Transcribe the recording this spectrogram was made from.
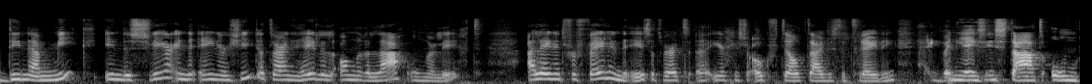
dynamiek, in de sfeer, in de energie, dat daar een hele andere laag onder ligt. Alleen het vervelende is, dat werd uh, eergisteren ook verteld tijdens de training. Ja, ik ben niet eens in staat om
